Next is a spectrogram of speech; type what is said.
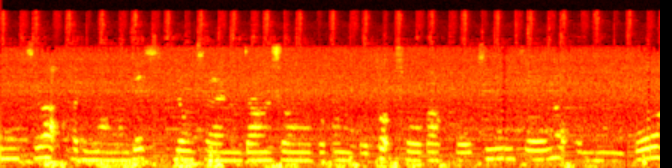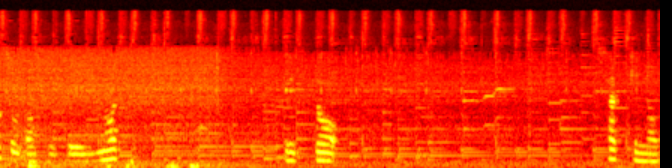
こんにちは、はるままです。4歳の男性の男の子と小学校1年生の女の子を育てています。えっと、さっきの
